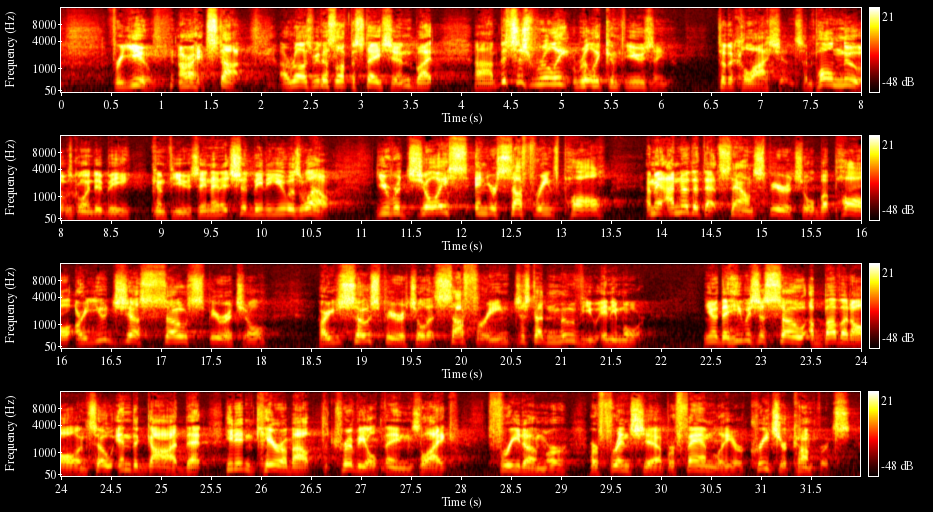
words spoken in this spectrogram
for you. All right, stop. I realize we just left the station, but uh, this is really, really confusing to the Colossians. And Paul knew it was going to be confusing, and it should be to you as well. You rejoice in your sufferings, Paul. I mean, I know that that sounds spiritual, but Paul, are you just so spiritual? Are you so spiritual that suffering just doesn't move you anymore? You know, that he was just so above it all and so into God that he didn't care about the trivial things like freedom or, or friendship or family or creature comforts.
